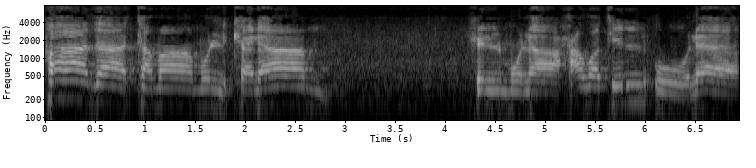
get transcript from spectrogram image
هذا تمام الكلام في الملاحظة الأولى.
